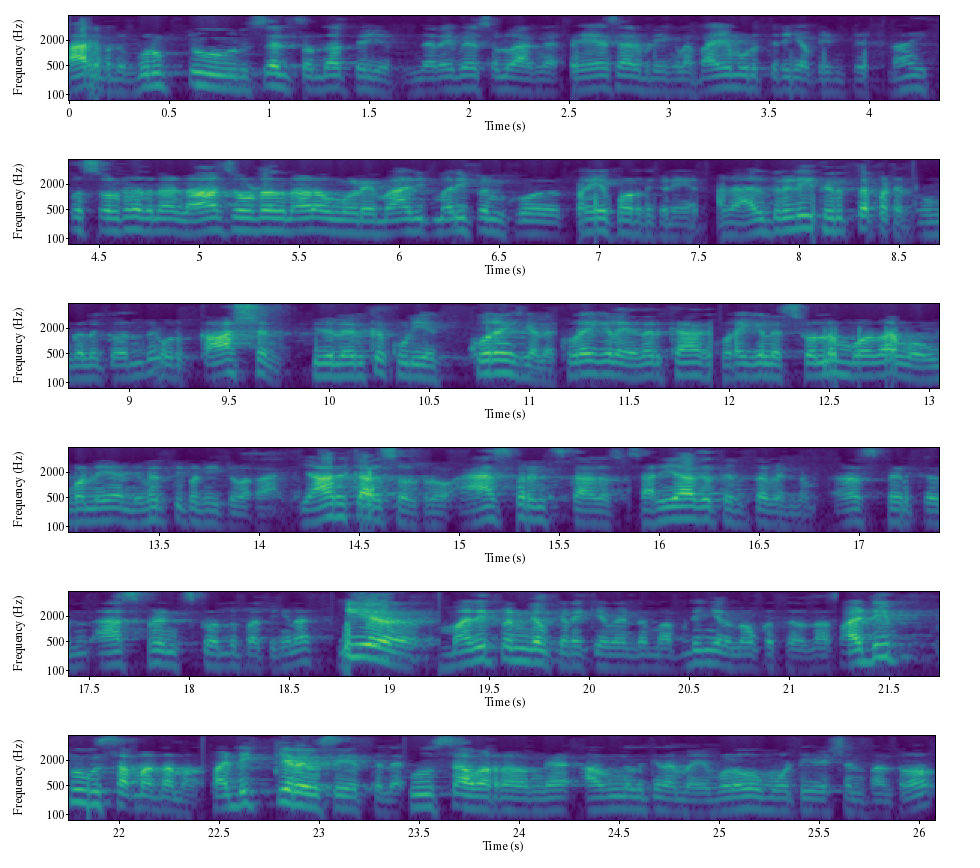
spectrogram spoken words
பாருங்க குரூப் டூ ரிசல்ட்ஸ் வந்தா தெரியும். நிறைய பேர் சொல்லுவாங்க ஏன் சார் அப்படிங்களா பயமுறுத்துறீங்க அப்படின்ட்டு. நான் இப்ப சொல்றதுனால நான் சொல்றதுனால உங்களுடைய மதி மதிப்பெண் குறைய போறது கிடையாது. அது ஆல்ரெடி திருத்தப்பட்டது. உங்களுக்கு வந்து ஒரு காஷன் இதுல இருக்கக்கூடிய குறைகளை குறைகளை எதற்காக குறைகளை சொல்லும் போது அவங்க ஒவ்வொன்றையா நிவர்த்தி பண்ணிட்டு வராங்க. யாருக்காக சொல்றோம்? ஆஸ்பிரன்ஸ்க்காக சரியாக திருத்த வேண்டும். ஆஸ்பிரன்ஸ்க்கு வந்து பாத்தீங்கன்னா மதிப்பெண்கள் கிடைக்க வேண்டும் அப்படிங்கிற நோக்கத்துல தான். படிப்பு சம்பந்தமா படிக்கிற விஷயத்துல. புதுசா வர்றவங்க அவங்களுக்கு நம்ம எவ்வளவு மோட்டிவேஷன் பண்றோம்.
